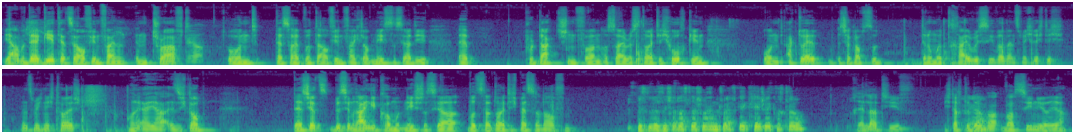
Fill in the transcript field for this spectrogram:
ja, aber der geht jetzt ja auf jeden Fall in Draft. Ja. Und deshalb wird da auf jeden Fall, ich glaube, nächstes Jahr die äh, Production von Osiris deutlich hochgehen. Und aktuell ist er, glaube ich, so der Nummer 3 Receiver, wenn es mich richtig, wenn es mich nicht täuscht. Oder ja, also ich glaube, der ist jetzt ein bisschen reingekommen und nächstes Jahr wird es da deutlich besser laufen. Bist du dir sicher, dass der schon in Draft geht, KJ Costello? Relativ. Ich dachte, ja. der war, war Senior, ja?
